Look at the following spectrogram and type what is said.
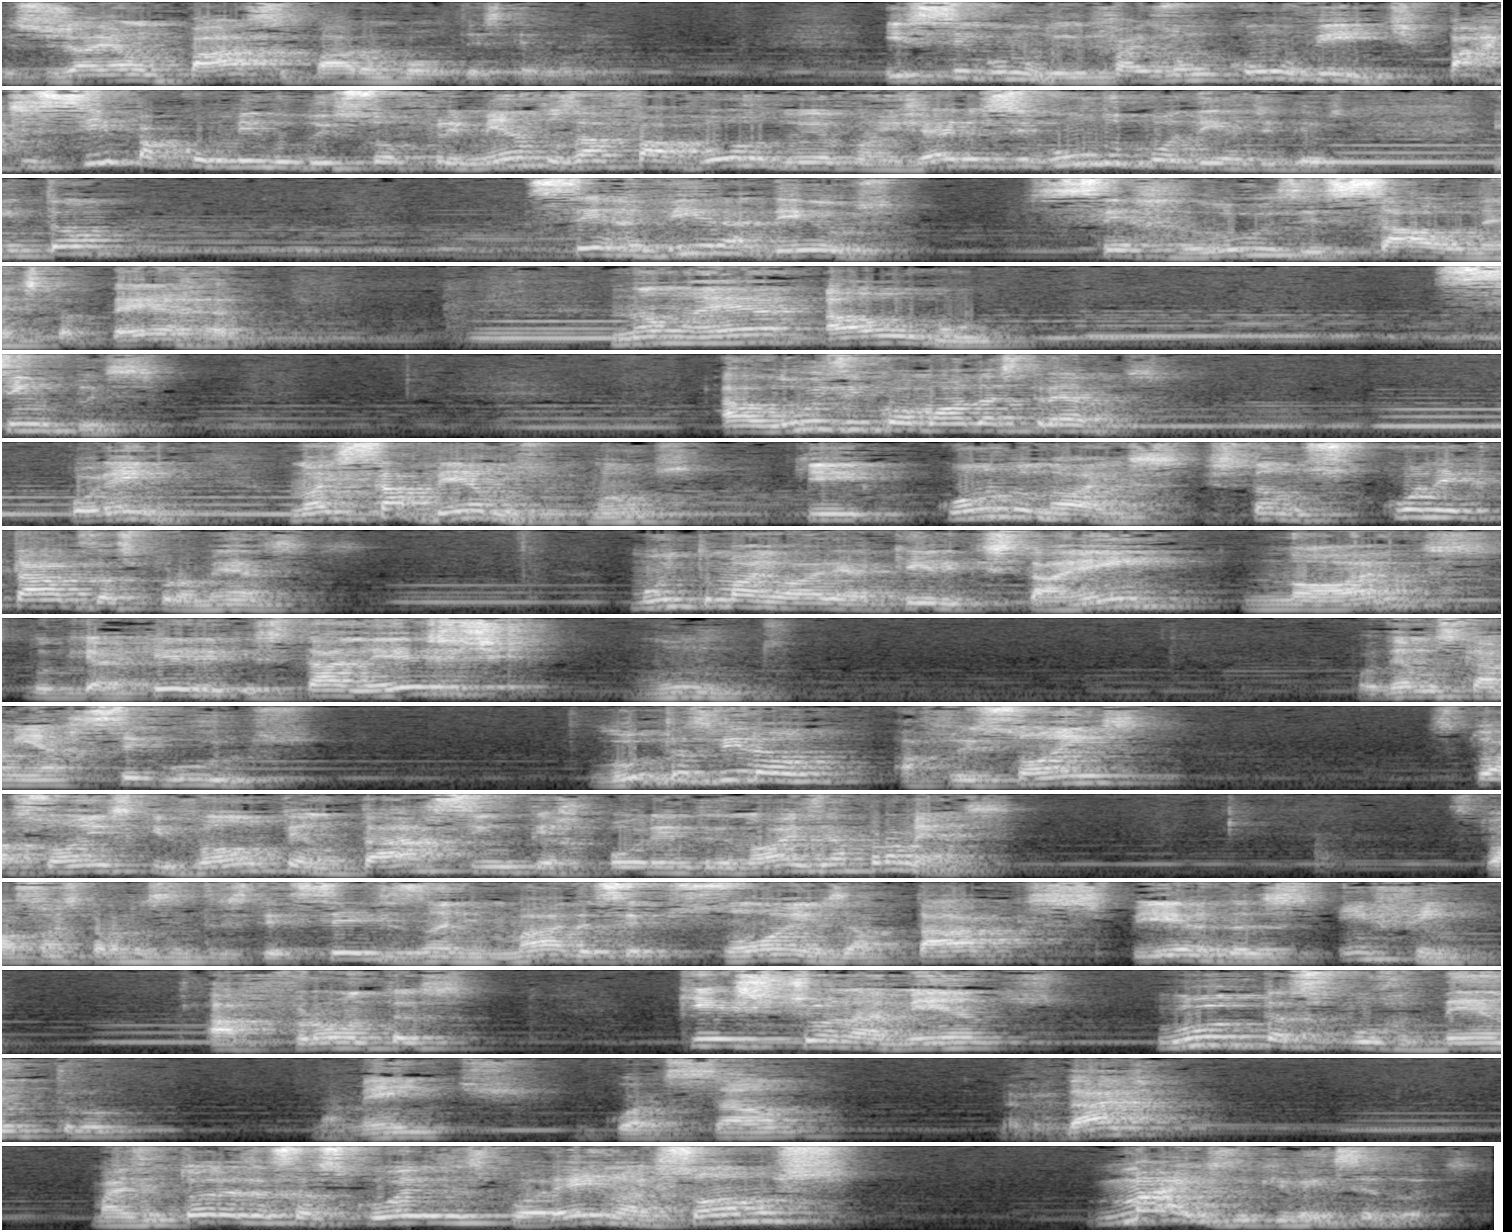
Isso já é um passo para um bom testemunho. E segundo, ele faz um convite: participa comigo dos sofrimentos a favor do Evangelho, segundo o poder de Deus. Então, servir a Deus, ser luz e sal nesta terra, não é algo simples. A luz incomoda as trevas. Porém, nós sabemos, irmãos, que quando nós estamos conectados às promessas, muito maior é aquele que está em nós do que aquele que está neste mundo. Podemos caminhar seguros. Lutas virão, aflições, situações que vão tentar se interpor entre nós e a promessa. Situações para nos entristecer, desanimar, decepções, ataques, perdas, enfim afrontas, questionamentos, lutas por dentro, na mente, no coração, não é verdade? Mas em todas essas coisas, porém, nós somos mais do que vencedores.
